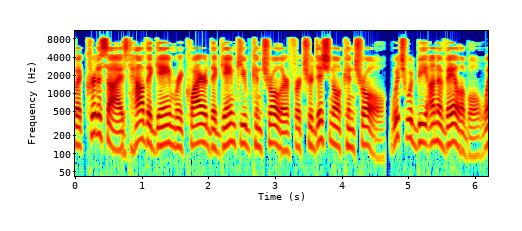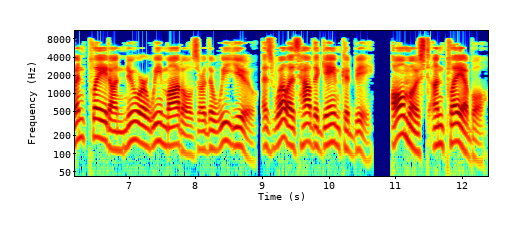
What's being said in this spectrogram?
but criticized how the game required the GameCube controller for traditional control, which would be unavailable when played on newer Wii models or the Wii U, as well as how the game could be almost unplayable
